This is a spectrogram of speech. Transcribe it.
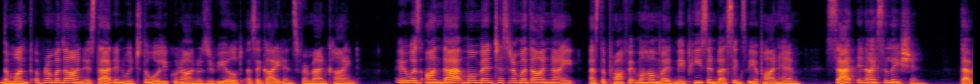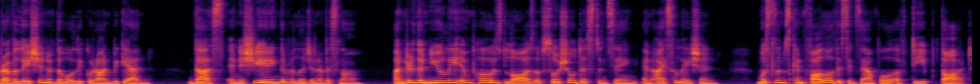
the month of Ramadan is that in which the Holy Quran was revealed as a guidance for mankind. It was on that momentous Ramadan night, as the Prophet Muhammad, may peace and blessings be upon him, sat in isolation, that revelation of the Holy Quran began, thus initiating the religion of Islam. Under the newly imposed laws of social distancing and isolation, Muslims can follow this example of deep thought,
